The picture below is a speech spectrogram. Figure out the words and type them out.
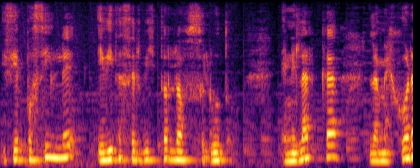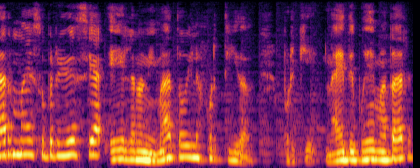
y si es posible, evita ser visto en lo absoluto. En el arca, la mejor arma de supervivencia es el anonimato y la furtividad, porque nadie te puede matar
